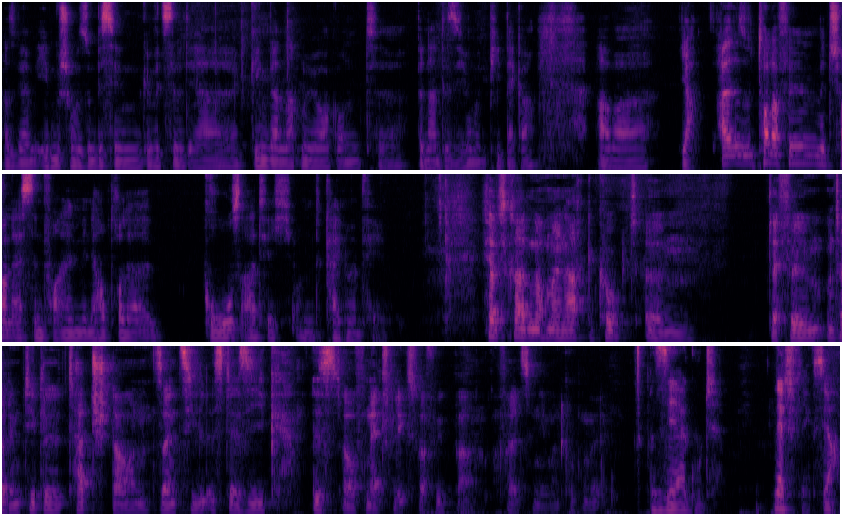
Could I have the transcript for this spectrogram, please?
Also wir haben eben schon so ein bisschen gewitzelt, er ging dann nach New York und äh, benannte sich um in Pete Becker. Aber ja, also toller Film mit Sean Astin vor allem in der Hauptrolle. Großartig und kann ich nur empfehlen. Ich habe es gerade nochmal nachgeguckt. Ähm, der Film unter dem Titel Touchdown, sein Ziel ist der Sieg, ist auf Netflix verfügbar falls ihn jemand gucken will. Sehr gut. Netflix, ja.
